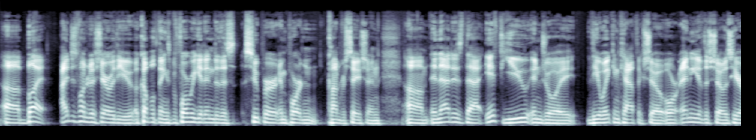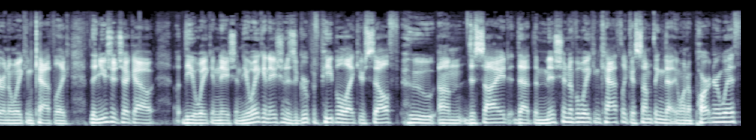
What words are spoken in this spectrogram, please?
Uh, but I just wanted to share with you a couple things before we get into this super important conversation, um, and that is that if you enjoy the Awaken Catholic show or any of the shows here on Awaken Catholic, then you should check out the Awaken Nation. The Awaken Nation is a group of people like yourself who um, decide that the mission of Awaken Catholic is something that they want to partner with.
